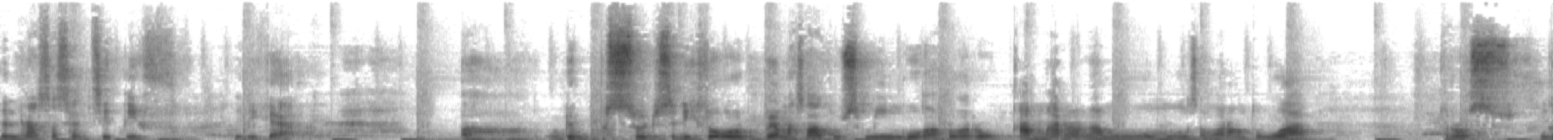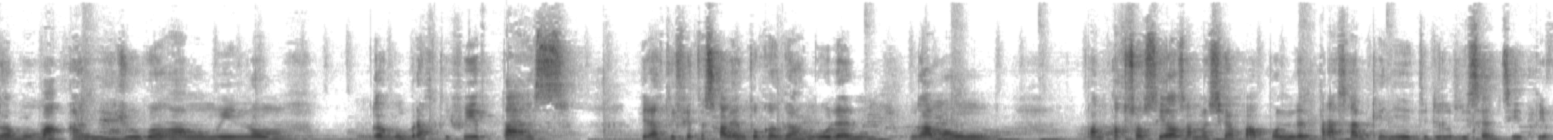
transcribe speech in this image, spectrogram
dan rasa sensitif. Jadi kayak uh, udah sudah sedih tuh punya masalah tuh seminggu nggak keluar kamar nggak mau ngomong sama orang tua. Terus nggak mau makan juga nggak mau minum nggak mau beraktivitas. Jadi aktivitas kalian tuh keganggu dan nggak mau kontak sosial sama siapa pun dan perasaan kayaknya jadi lebih sensitif.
